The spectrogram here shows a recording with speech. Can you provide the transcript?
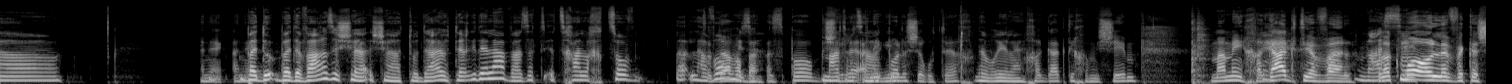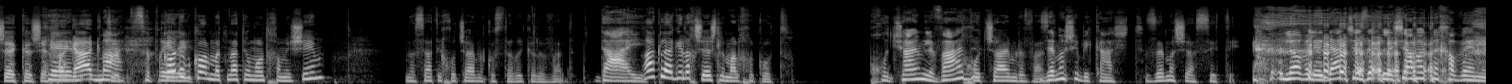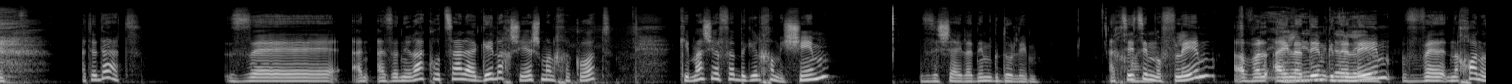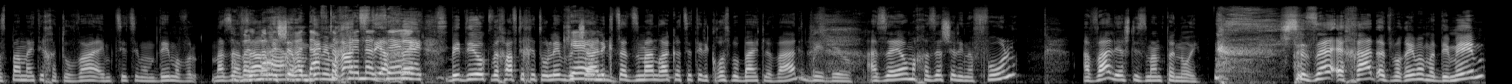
אני- אני- בד, בדבר הזה שה, שהתודעה יותר גדלה, ואז את את צריכה לחצוב לעבור תודה מזה. רבה. אז פה, בשביל... אני להגיד? פה לשירותך. דברי אליי. חגגתי 50. ממי, חגגתי אבל. מה לא עשית? כמו עולב וקשה קשה, כן, חגגתי. מה? ספרי לי. קודם כל, מתנת יום הולדת 50, נסעתי חודשיים לקוסטה ריקה לבד. די. רק להגיד לך שיש למה לחכות. חודשיים לבד? חודשיים לבד. זה מה שביקשת. זה מה שעשיתי. לא, אבל ידעת שלשם את מכוונת. את יודעת, זה... אז אני רק רוצה להגיד לך שיש מה לחכות, כי מה שיפה בגיל 50, זה שהילדים גדולים. הציצים נופלים, אבל הילדים. גדלים, ונכון, אז פעם הייתי חטובה עם ציצים עומדים, אבל מה זה עזר לי שהם עומדים אם רצתי אחרי? בדיוק, והחלפתי חיתולים, כן. וכשהיה לי קצת זמן רק רציתי לקרוס בבית לבד. בדיוק. אז היום החזה שלי נפול, אבל יש לי זמן פנוי. שזה אחד הדברים המדהימים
